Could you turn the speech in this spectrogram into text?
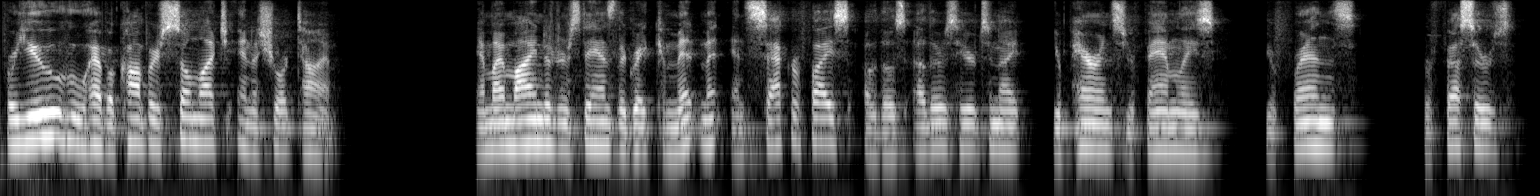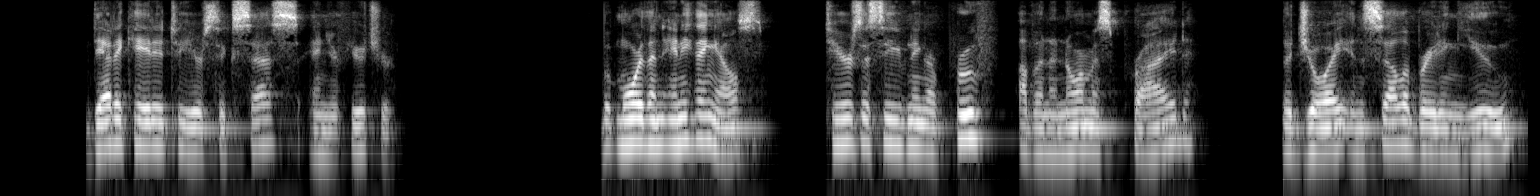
for you who have accomplished so much in a short time. And my mind understands the great commitment and sacrifice of those others here tonight your parents, your families, your friends, professors, dedicated to your success and your future. But more than anything else, tears this evening are proof of an enormous pride, the joy in celebrating you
